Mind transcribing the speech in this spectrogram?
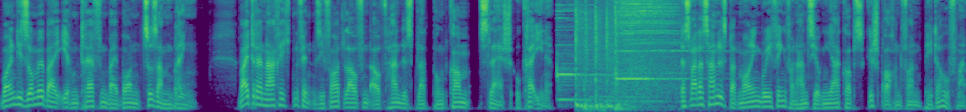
wollen die Summe bei ihrem Treffen bei Bonn zusammenbringen. Weitere Nachrichten finden Sie fortlaufend auf handelsblatt.com/Ukraine. Das war das Handelsblatt Morning Briefing von Hans-Jürgen Jakobs, gesprochen von Peter Hofmann.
